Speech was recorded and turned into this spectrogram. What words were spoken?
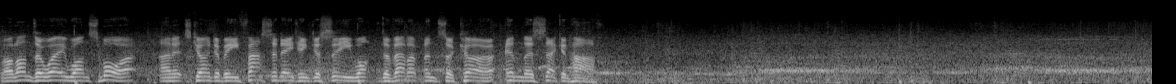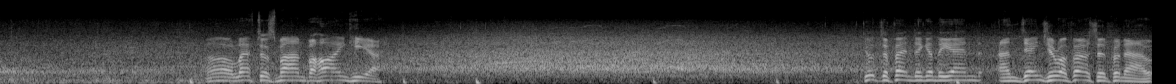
Well, underway once more, and it's going to be fascinating to see what developments occur in this second half. Oh, left his man behind here. Good defending in the end, and danger averted for now.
